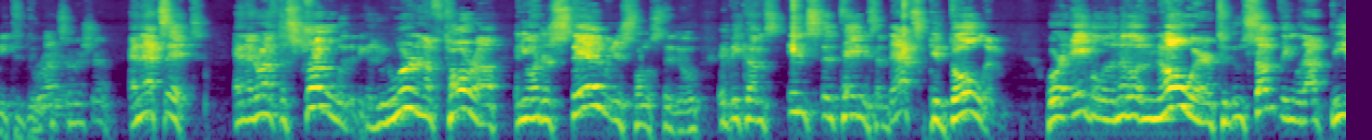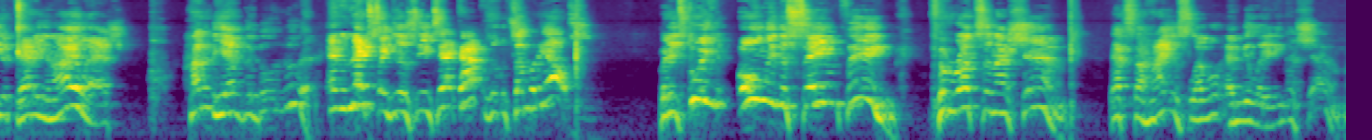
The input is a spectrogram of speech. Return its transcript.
me to do? On Hashem. And that's it. And I don't have to struggle with it because you learn enough Torah and you understand what you're supposed to do, it becomes instantaneous. And that's Gedolim, who are able in the middle of nowhere to do something without batting an eyelash. How did he have the ability to do that? And the next thing he does the exact opposite with somebody else. But he's doing only the same thing. The Ratzon Hashem. That's the highest level, emulating Hashem.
